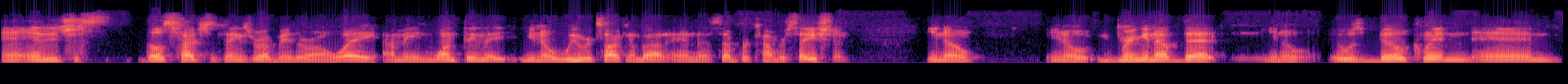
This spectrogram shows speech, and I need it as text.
and, and it's just those types of things rub me the wrong way. I mean, one thing that you know we were talking about in a separate conversation, you know, you know, bringing up that you know it was Bill Clinton and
